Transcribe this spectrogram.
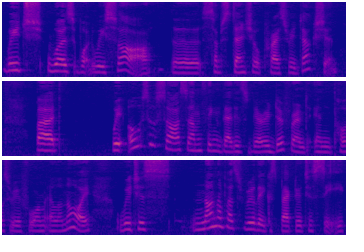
which was what we saw, the substantial price reduction. But we also saw something that is very different in post-reform Illinois, which is none of us really expected to see.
